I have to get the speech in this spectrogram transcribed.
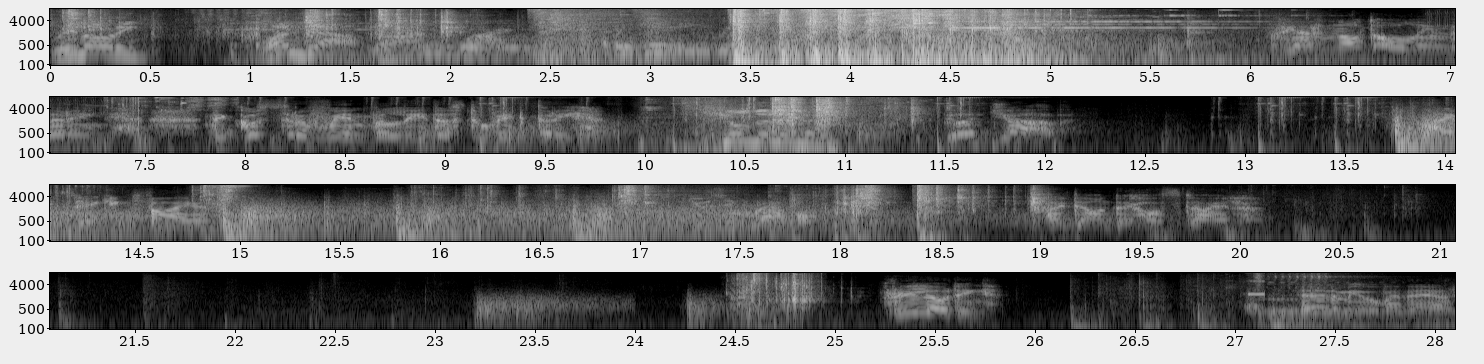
Reloading. One down. Round one. Beginning ring. We are not all in the ring. The gust of wind will lead us to victory. Killed an enemy. Good job. I'm taking fire. Using grapple. I downed a hostile. Reloading. Enemy over there.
